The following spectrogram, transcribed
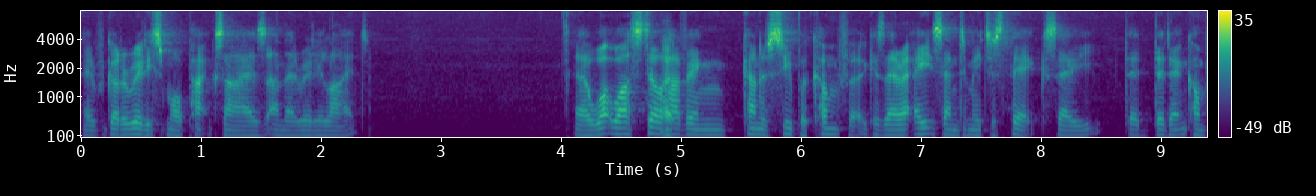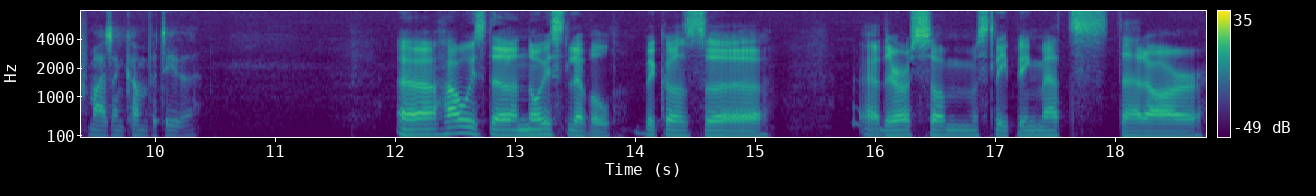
They've got a really small pack size and they're really light. Uh, while still having kind of super comfort because they're eight centimeters thick, so they, they don't compromise on comfort either. Uh, how is the noise level? Because uh, uh, there are some sleeping mats that are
